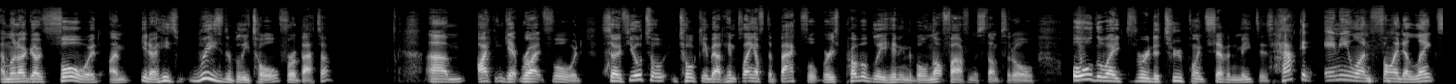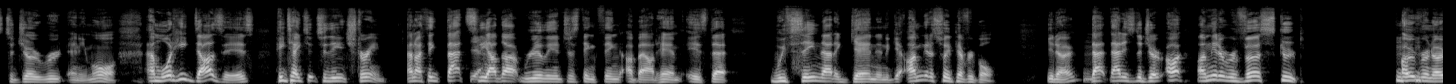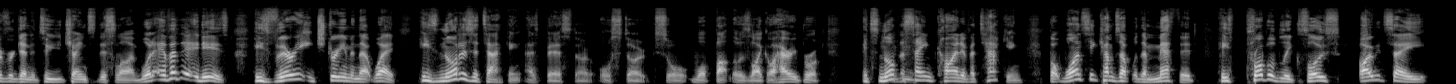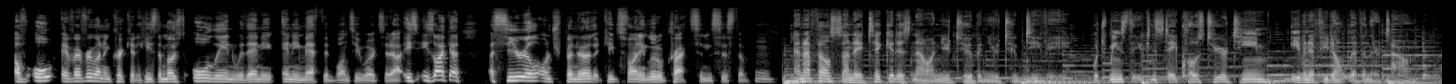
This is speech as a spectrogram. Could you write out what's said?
and when I go forward, I'm you know he's reasonably tall for a batter um, I can get right forward. So if you're talk- talking about him playing off the back foot, where he's probably hitting the ball not far from the stumps at all, all the way through to 2.7 meters, how can anyone find a length to Joe Root anymore? And what he does is he takes it to the extreme. And I think that's yeah. the other really interesting thing about him is that we've seen that again and again. I'm going to sweep every ball. You know, mm. that that is the Joe. Oh, I'm going to reverse scoop over and over again until you change this line. Whatever it is, he's very extreme in that way. He's not as attacking as Bairstow or Stokes or what Buttler was like or Harry Brook. It's not mm-hmm. the same kind of attacking, but once he comes up with a method, he's probably close. I would say of all of everyone in cricket, he's the most all in with any any method once he works it out. He's, he's like a, a serial entrepreneur that keeps finding little cracks in the system. Mm. NFL Sunday Ticket is now on YouTube and YouTube TV, which means that you can stay close to your team even if you don't live in their town.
